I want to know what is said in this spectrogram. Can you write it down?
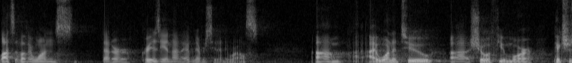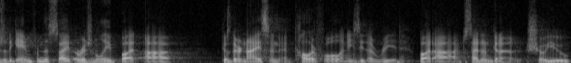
lots of other ones that are crazy and that I've never seen anywhere else. Um, I wanted to uh, show a few more pictures of the game from this site originally, but because uh, they're nice and, and, colorful and easy to read. But uh, I've decided I'm going to show you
